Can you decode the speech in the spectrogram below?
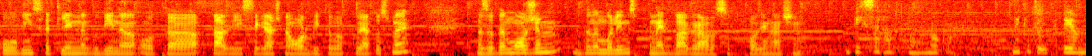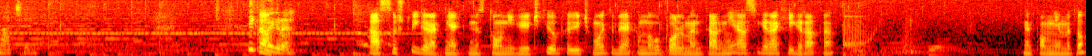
половин светлинна година от а, тази сегашна орбита, в която сме, за да можем да намалим с поне 2 градуса по този начин. Бих се радвала много. Нека да открием начин. Ти какво Да. игра? Аз също играх някакви настолни игрички, въпреки че моите бяха много по-елементарни. Аз играх играта. Не помня името.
